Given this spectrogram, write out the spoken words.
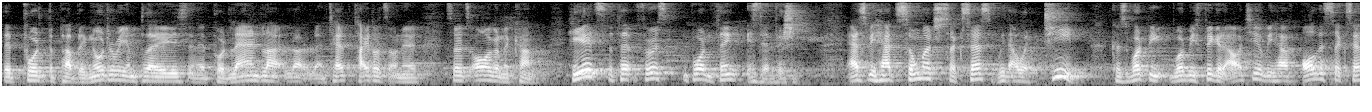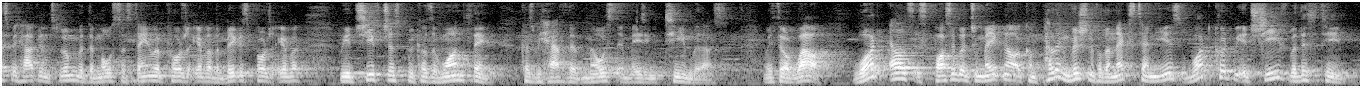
they put the public notary in place and they put land, land titles on it. So it's all going to come. Here, it's the th- first important thing is the vision as we had so much success with our team, because what we, what we figured out here, we have all the success we have in Tulum with the most sustainable project ever, the biggest project ever, we achieved just because of one thing, because we have the most amazing team with us. We thought, wow, what else is possible to make now a compelling vision for the next 10 years? What could we achieve with this team?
